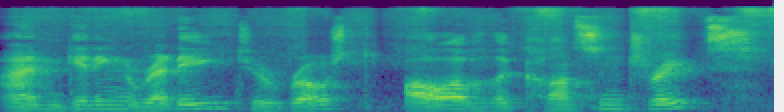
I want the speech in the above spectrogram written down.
I'm getting ready to roast all of the concentrates.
